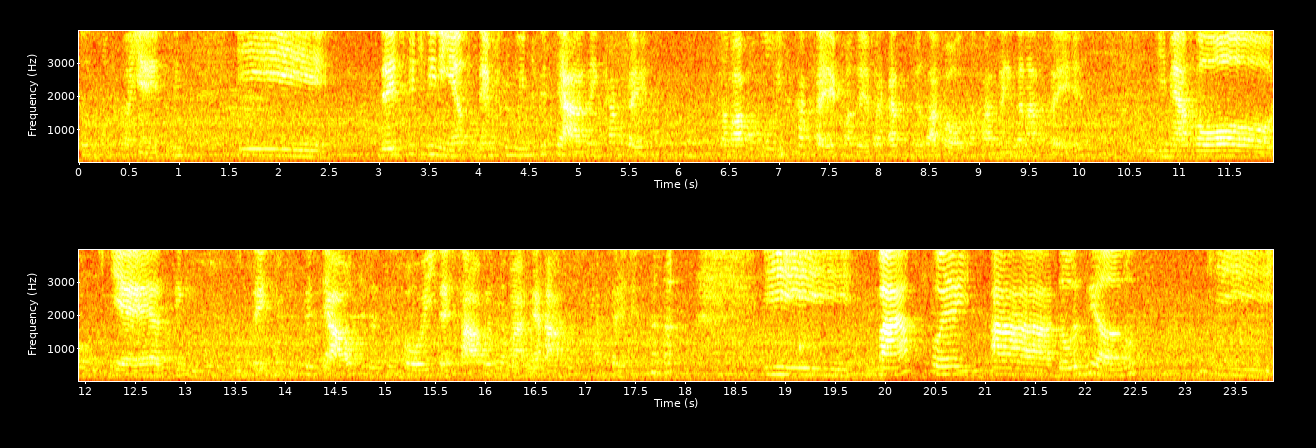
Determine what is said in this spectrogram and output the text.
todo mundo conhece. E desde pequenininha eu sempre fui muito viciada em café. Tomava muito café quando eu ia para casa dos meus avós na fazenda, nas férias. E minha avó, que é assim, um ser muito especial, que já se foi e deixava tomar garrafas de café. e, mas foi há 12 anos que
